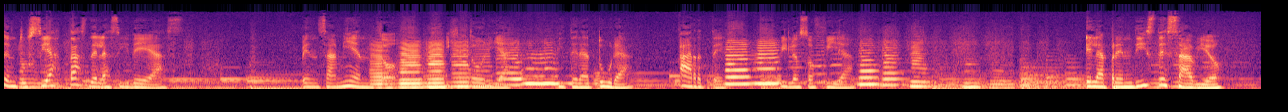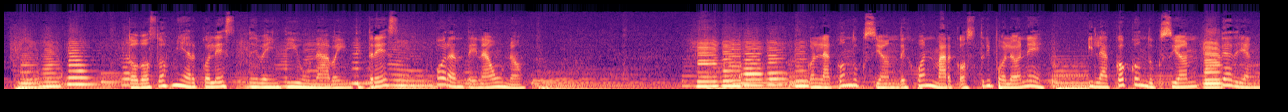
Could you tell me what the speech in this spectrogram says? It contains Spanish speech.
Entusiastas de las ideas. Pensamiento, historia, literatura, arte, filosofía. El aprendiz de sabio. Todos los miércoles de 21 a 23 por Antena 1. Con la conducción de Juan Marcos Tripolone y la co-conducción de Adrián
